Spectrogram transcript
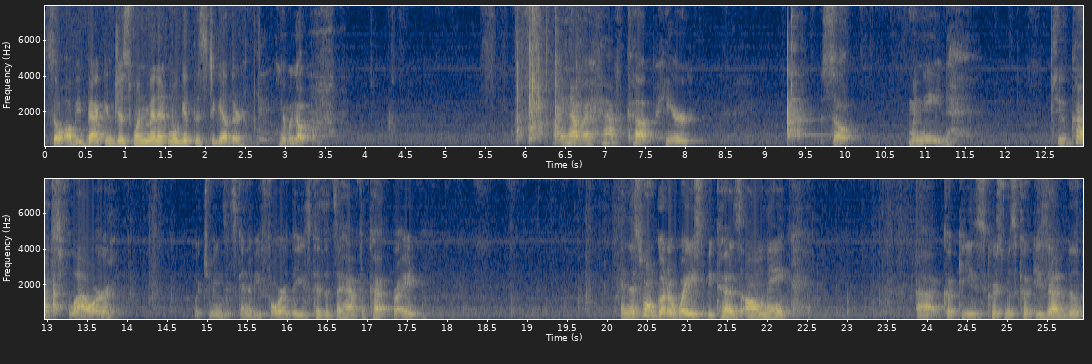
So I'll be back in just one minute and we'll get this together. Here we go. I have a half cup here. So we need two cups flour, which means it's going to be four of these because it's a half a cup, right? And this won't go to waste because I'll make uh, cookies, Christmas cookies out of the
